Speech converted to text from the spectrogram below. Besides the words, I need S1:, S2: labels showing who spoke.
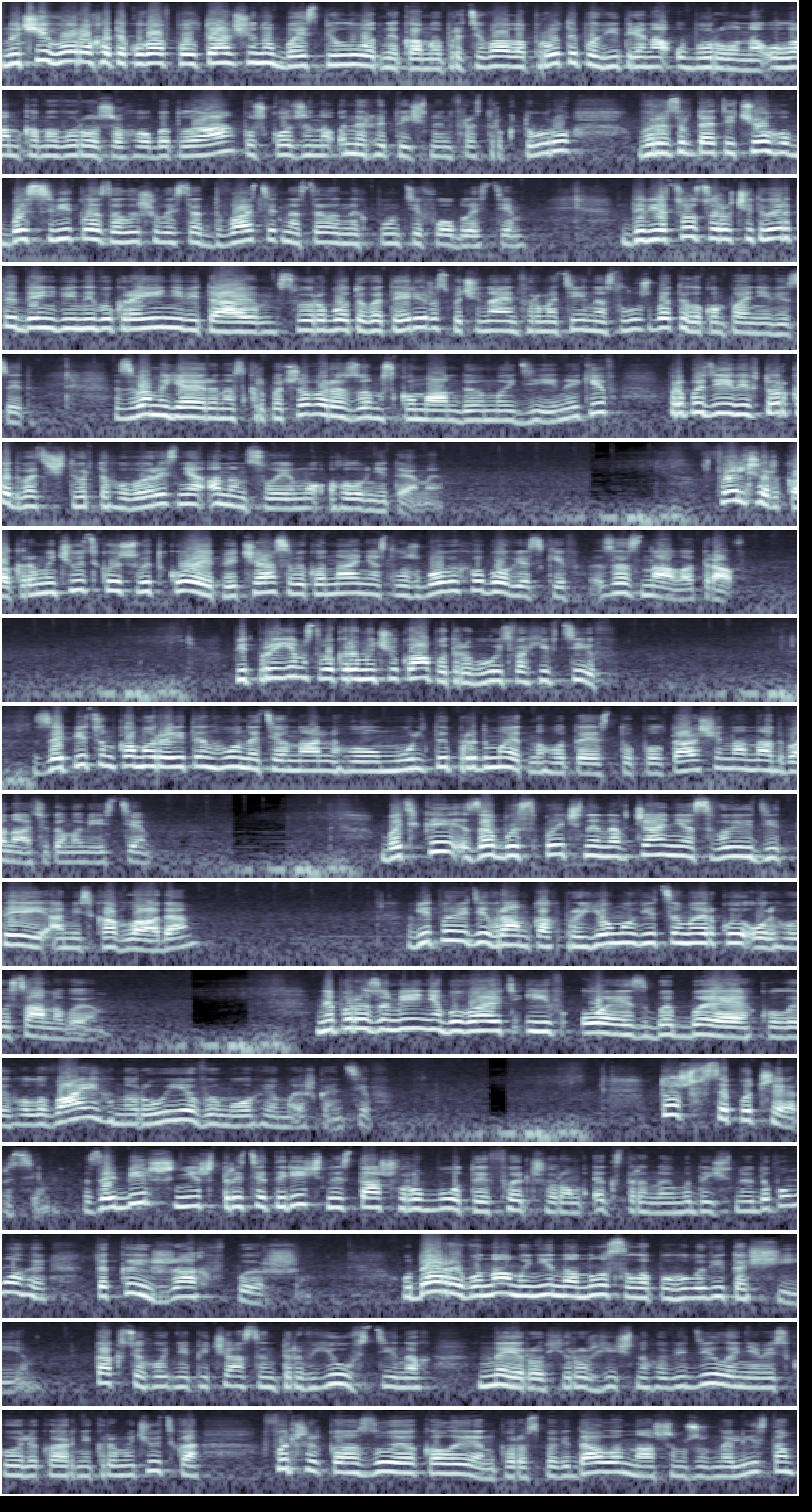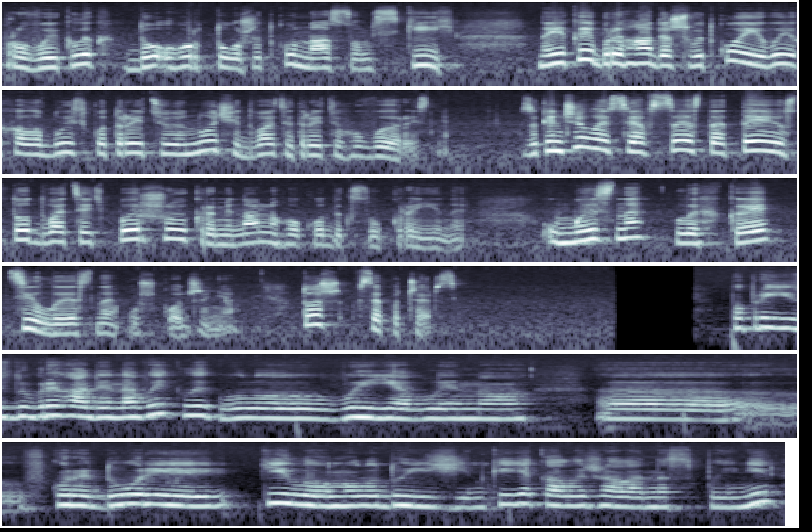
S1: Вночі ворог атакував Полтавщину безпілотниками. Працювала протиповітряна оборона. Уламками ворожого БПЛА пошкоджено енергетичну інфраструктуру, в результаті чого без світла залишилися 20 населених пунктів області. 944-й день війни в Україні. Вітаю! Свою роботу в етері розпочинає інформаційна служба телекомпанії Візит. З вами я, Ірина Скрипачова, разом з командою медійників. Про події вівторка, 24 вересня, анонсуємо головні теми. Фельдшерка Кременчуцької швидкої під час виконання службових обов'язків зазнала трав. Підприємства Кременчука потребують фахівців. За підсумками рейтингу національного мультипредметного тесту Полтавщина на 12-му місці. Батьки за безпечне навчання своїх дітей, а міська влада. Відповіді в рамках прийому віцемеркою Ольгою Сановою. Непорозуміння бувають і в ОСББ, коли голова ігнорує вимоги мешканців. Тож все по черзі. За більш ніж 30-річний стаж роботи фельдшером екстреної медичної допомоги такий жах вперше. Удари вона мені наносила по голові та шиї. Так сьогодні під час інтерв'ю в стінах нейрохірургічного відділення міської лікарні Кременчуцька фельдшерка Зоя Калиенко розповідала нашим журналістам про виклик до гуртожитку на Сумській, на який бригада швидкої виїхала близько третьої ночі 23 вересня. Закінчилося все статтею 121 Кримінального кодексу України. Умисне, легке, цілесне ушкодження. Тож все по черзі.
S2: По приїзду бригади на виклик було виявлено е, в коридорі тіло молодої жінки, яка лежала на спині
